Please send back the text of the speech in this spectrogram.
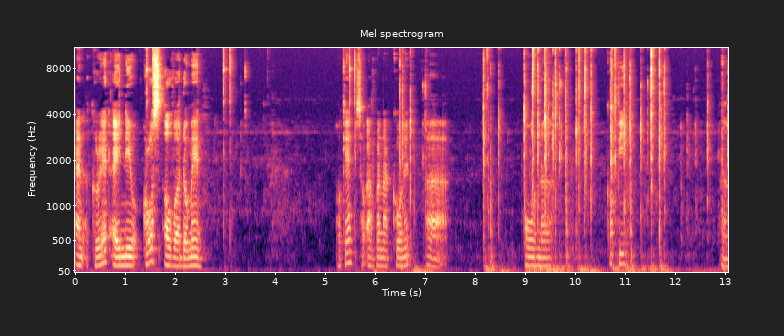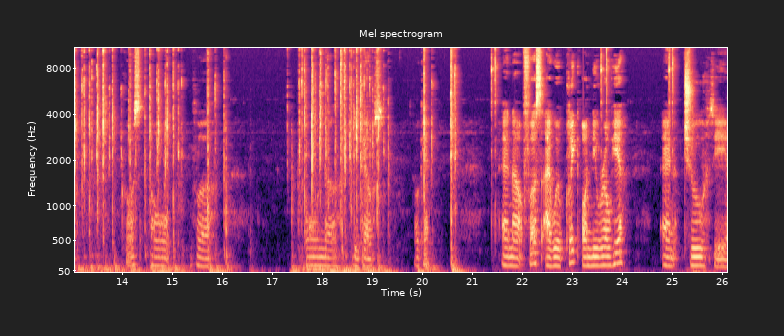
and create a new crossover domain okay so i'm gonna call it uh, owner copy uh, cross over owner details. Okay. And now first i will click on new row here and choose the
